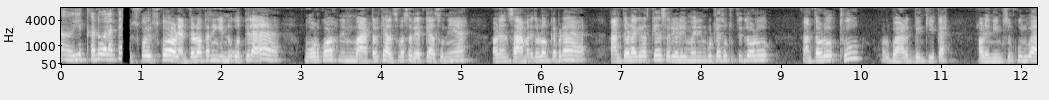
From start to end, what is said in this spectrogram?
ಆ, ಇತ್ಕೊಂಡು ಹೋಲಂತೆ ಇಸ್ಕೋ ಇಸ್ಕೋ ಅವಳು ಎಂತಳು ಅಂತ ನಿಂಗೆ ಇನ್ನೂ ಗೊತ್ತಿಲ್ಲ. ನೋಡ್ಕೋ ನಿನ್ಗೆ ಮಾಡ್ತಾಳೆ ಕೆಲಸ ಸರಿಯಾದ ಕೆಲಸ ನೀ. ಅವಳೇನು ಸಾಮಾನ್ಯದಳು ಅನ್ಕೋಬೇಡ ಅಂತೇಳಾಗಿರೋದಕ್ಕೆ ಸರಿ ಹೇಳಿ ಮೈ ನಿನ್ ಗುಟ್ಲೆ ಸುತ್ತಿದ್ಲವಳು ಅಂತವಳು ಥೂ ಅವಳು ಬಾಳ ಬೆಂಕಿಕ ಅವಳು ನಿಂಗೆ ಸುಮ್ ಕೂಲ್ವಾ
